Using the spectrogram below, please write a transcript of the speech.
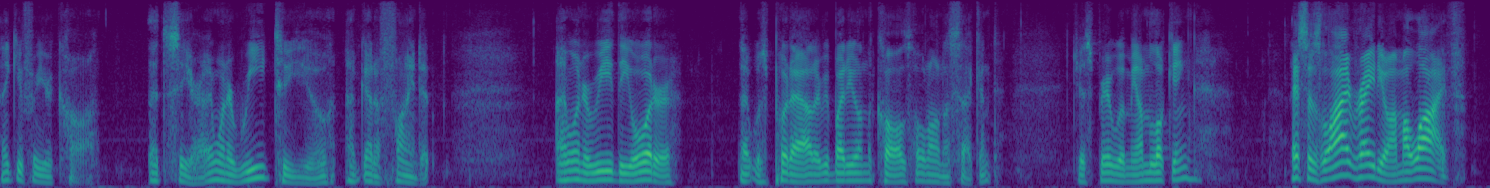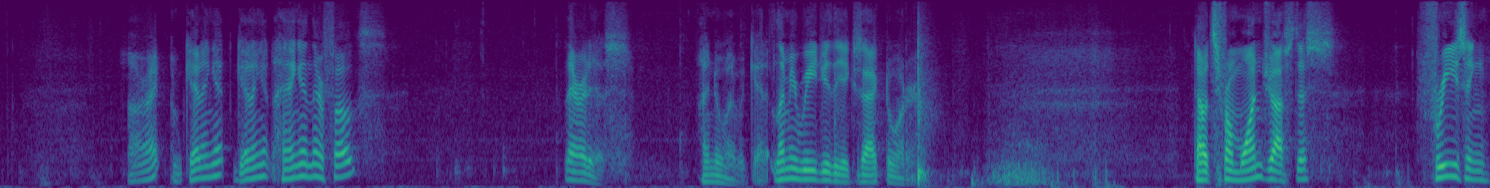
Thank you for your call. Let's see here. I want to read to you. I've got to find it. I want to read the order that was put out. Everybody on the calls, hold on a second. Just bear with me. I'm looking. This is live radio. I'm alive. All right, I'm getting it, getting it. Hang in there, folks. There it is. I knew I would get it. Let me read you the exact order. Now, it's from one justice freezing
